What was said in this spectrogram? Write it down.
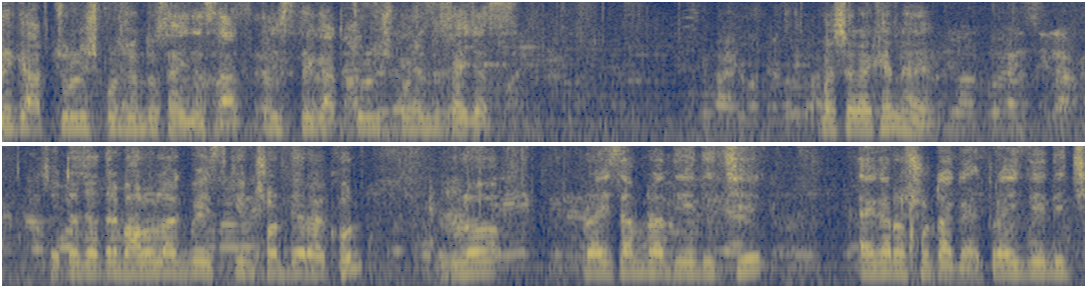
থেকে আটচল্লিশ পর্যন্ত সাইজ আছে, আটত্রিশ থেকে আটচল্লিশ পর্যন্ত সাইজ আছে। বাসা রাখেন হ্যাঁ। সেটা যাদের ভালো লাগবে স্ক্রিনশট দিয়ে রাখুন। এগুলো প্রাইস আমরা দিয়ে দিচ্ছি এগারোশো টাকায়। প্রাইস দিয়ে দিচ্ছি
